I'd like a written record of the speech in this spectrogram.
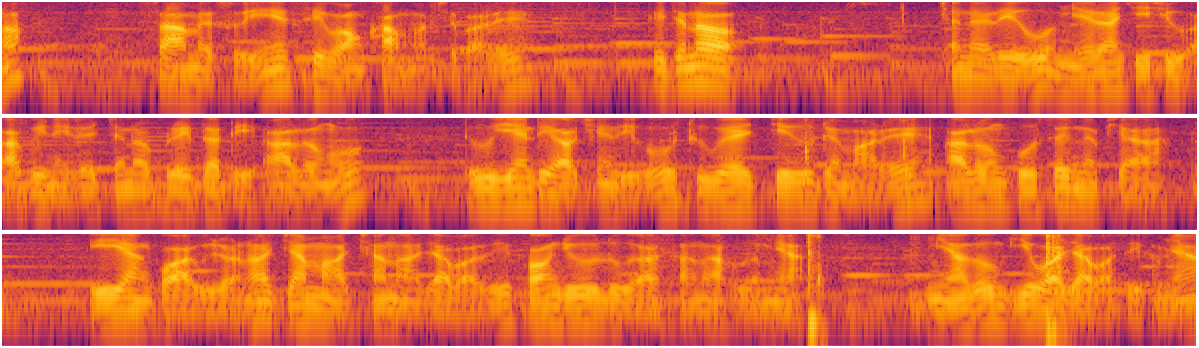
နော်စားမယ်ဆိုရင်ဆေးပေါင်းခါမှာဖြစ်ပါတယ်ကဲကျွန်တော် channel လေးကိုအမြဲတမ်းကြည့်ရှုအားပေးနေတဲ့ကျွန်တော်ပရိသတ်တွေအားလုံးကို တူချင်းတယောက်ချင်းစီကိုအထူးပဲကျေးဇူးတင်ပါတယ်အားလုံးကိုစိတ်နှဖျားအေးရန်กว่าပြီးတော့เนาะကျမ်းမာချမ်းသာကြပါစေကောင်းကျိုးလူအားဆန္ဒဟုသမျှအများဆုံးပြေဝကြပါစေခင်ဗျာ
